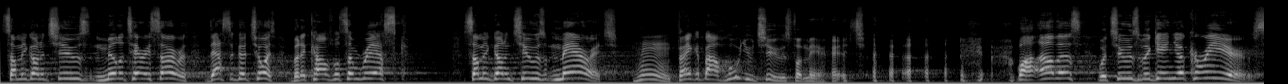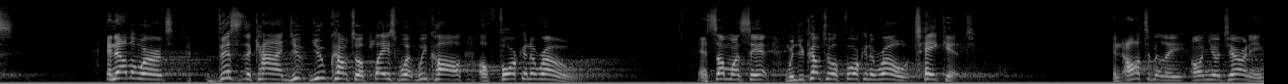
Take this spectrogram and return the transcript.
Some of you are going to choose military service. That's a good choice, but it comes with some risk. Some are going to choose marriage. Hmm, think about who you choose for marriage. While others will choose to begin your careers. In other words, this is the kind, you, you come to a place what we call a fork in the road. And someone said, when you come to a fork in the road, take it. And ultimately, on your journey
